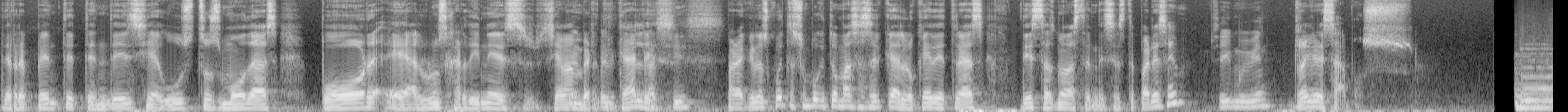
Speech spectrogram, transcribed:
de repente tendencia, gustos, modas por eh, algunos jardines, se llaman verticales. Para que nos cuentes un poquito más acerca de lo que hay detrás de estas nuevas tendencias, ¿te parece? Sí, muy bien. Regresamos. thank you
